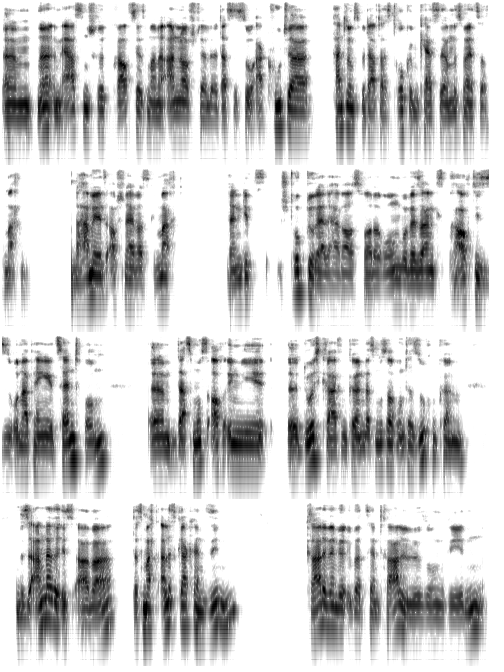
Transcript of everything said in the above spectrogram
ähm, ne, im ersten Schritt braucht es jetzt mal eine Anlaufstelle. Das ist so akuter Handlungsbedarf, das Druck im Kessel, da müssen wir jetzt was machen. Und da haben wir jetzt auch schnell was gemacht. Dann gibt's strukturelle Herausforderungen, wo wir sagen, es braucht dieses unabhängige Zentrum. Ähm, das muss auch irgendwie äh, durchgreifen können, das muss auch untersuchen können. Und das andere ist aber, das macht alles gar keinen Sinn, gerade wenn wir über zentrale Lösungen reden,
